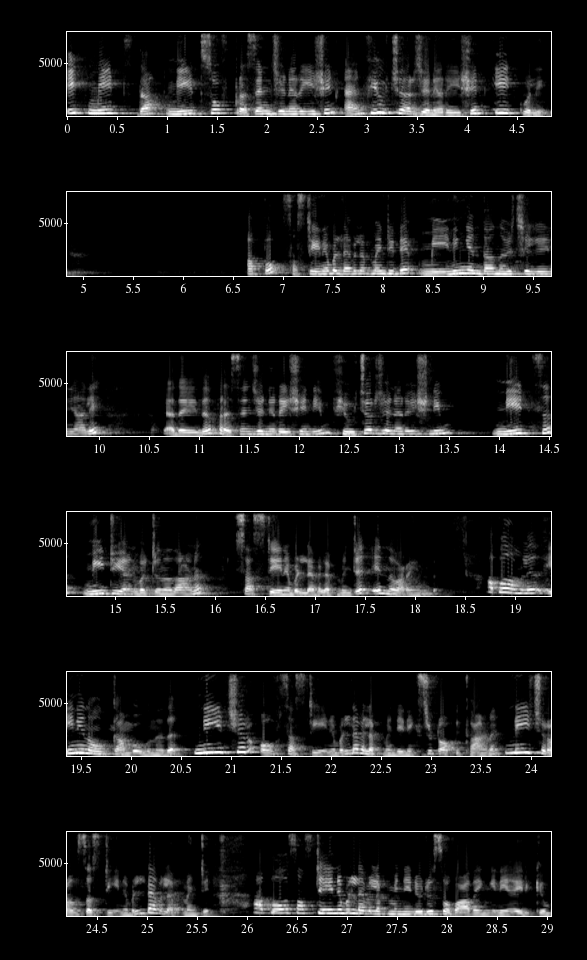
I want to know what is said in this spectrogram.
It meets the needs of present generation and future generation equally അപ്പോൾ സസ്റ്റൈനബിൾ ഡെവലപ്മെന്റിന്റെ മീനിങ് എന്താണെന്ന് വെച്ച് കഴിഞ്ഞാൽ അതായത് പ്രസന്റ് ജനറേഷന്റെയും ഫ്യൂച്ചർ ജനറേഷന്റെയും നീഡ്സ് മീറ്റ് ചെയ്യാൻ പറ്റുന്നതാണ് സസ്റ്റൈനബിൾ ഡെവലപ്മെന്റ് എന്ന് പറയുന്നത്. അപ്പോൾ നമ്മൾ ഇനി നോക്കാൻ പോകുന്നത് nature of sustainable development next ടോപ്പിക്കാണ് നേച്ചർ ഓഫ് സസ്റ്റൈനബിൾ ഡെവലപ്മെന്റ് അപ്പോൾ സസ്റ്റൈനബിൾ ഡെവലപ്മെന്റിന്റെ ഒരു സ്വഭാവം എങ്ങനെയായിരിക്കും?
